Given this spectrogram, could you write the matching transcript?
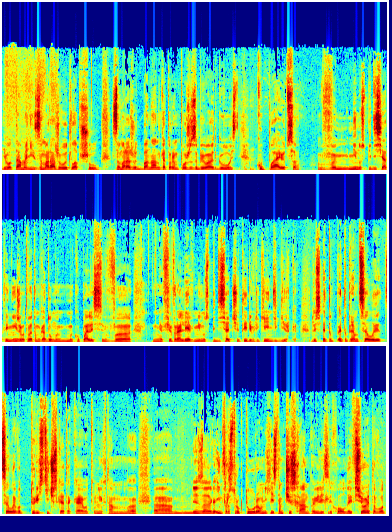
И вот там они замораживают лапшу, замораживают банан, которым позже забивают гвоздь, купаются в минус 50 и ниже. Вот в этом году мы, мы купались в феврале в минус 54 в реке Индигирка. То есть это, это прям целый, целая вот туристическая такая вот у них там, э, э, я не знаю, такая инфраструктура, у них есть там Чисхан, повелитель холода, и все это вот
